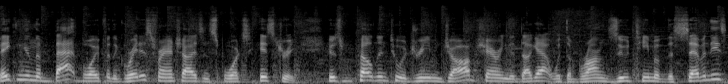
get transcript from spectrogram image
making him the bat boy for the greatest franchise in sports history. He was propelled into a dream job, sharing the dugout with the Bronx Zoo team of the 70s.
